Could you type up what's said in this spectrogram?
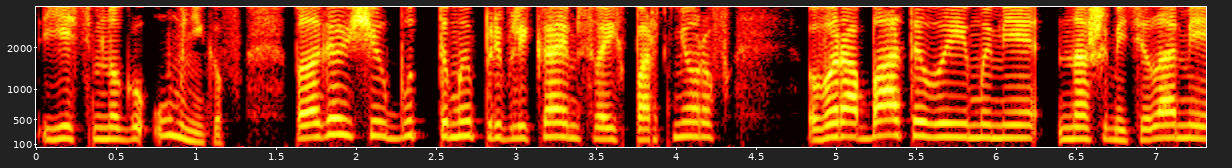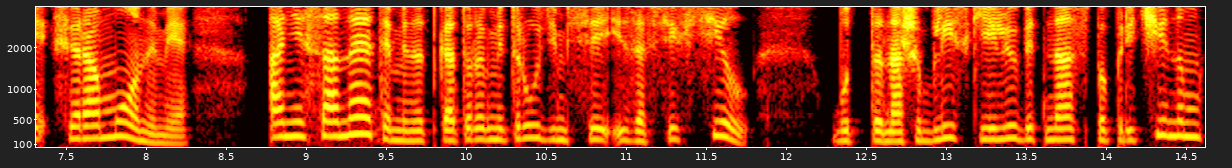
Есть много умников, полагающих, будто мы привлекаем своих партнеров вырабатываемыми нашими телами феромонами, а не сонетами, над которыми трудимся изо всех сил, будто наши близкие любят нас по причинам,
